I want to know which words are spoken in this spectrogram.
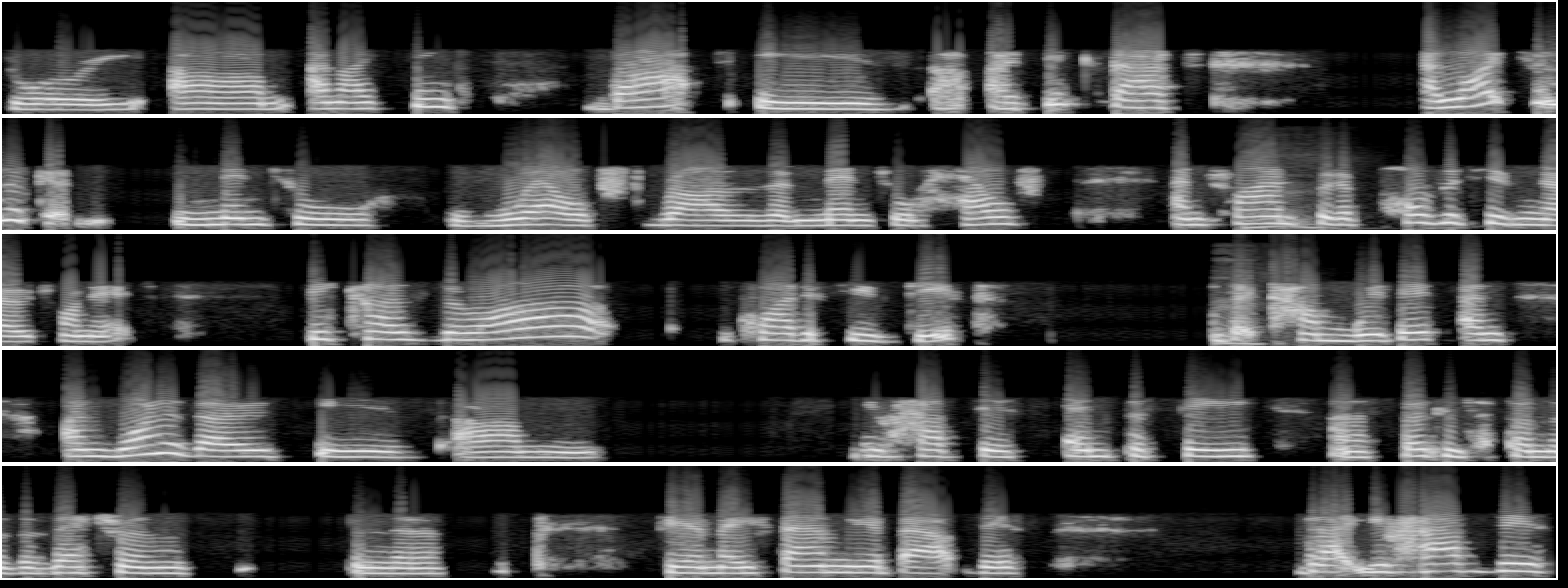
story, um, and I think that is. I think that I like to look at mental wealth rather than mental health, and try and put a positive note on it, because there are quite a few gifts that come with it, and and one of those is um, you have this empathy, and I've spoken to some of the veterans in the VMA family about this, that you have this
